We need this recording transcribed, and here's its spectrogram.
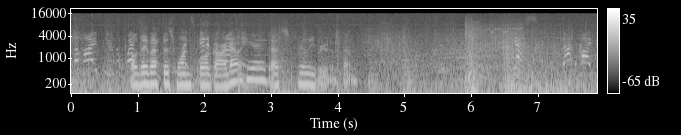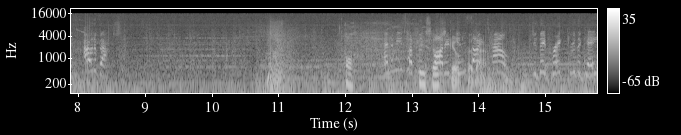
The hive near the west Oh, they left this one Let's four hit it guard out here? That's really rude of them. Oh, Enemies have been She's so skilled for that. town. Did they break through the gate?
